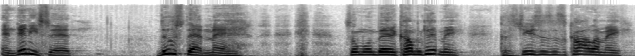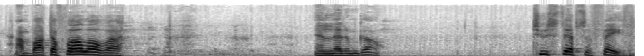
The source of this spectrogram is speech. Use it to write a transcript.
And then he said, Loose that man. Someone better come get me because Jesus is calling me. I'm about to fall over. And let him go. Two steps of faith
